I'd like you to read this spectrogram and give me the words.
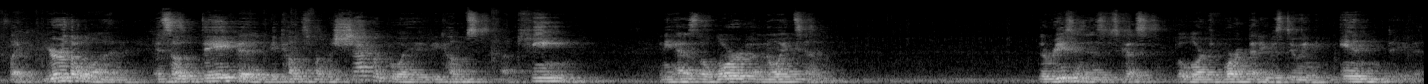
it's like, you're the one. And so David becomes from a shepherd boy, he becomes a king. And he has the Lord anoint him. The reason is, is because the Lord's work that he was doing in David.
